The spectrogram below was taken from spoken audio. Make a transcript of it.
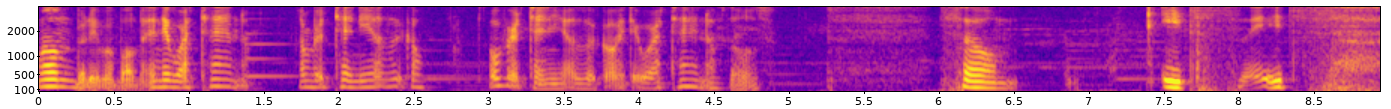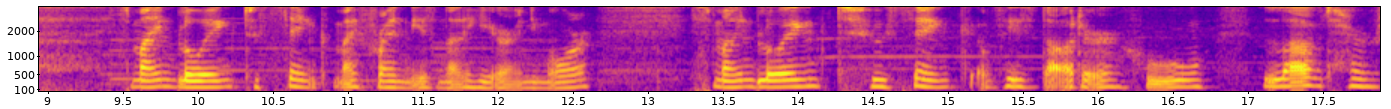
Unbelievable. And there were 10, over 10 years ago. over 10 years ago. There were 10 of those. So it's it's it's mind blowing to think my friend is not here anymore. It's mind blowing to think of his daughter who loved her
